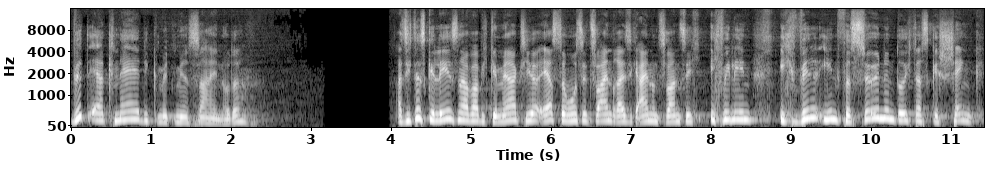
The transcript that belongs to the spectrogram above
wird er gnädig mit mir sein, oder? Als ich das gelesen habe, habe ich gemerkt, hier 1. Mose 32, 21, ich will ihn, ich will ihn versöhnen durch das Geschenk,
